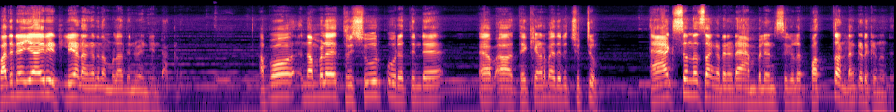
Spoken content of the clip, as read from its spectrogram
പതിനയ്യായിരം ഇഡ്ഡലിയാണ് അങ്ങനെ നമ്മൾ അതിന് വേണ്ടി ഉണ്ടാക്കുന്നത്. അപ്പോൾ നമ്മൾ തൃശ്ശൂർ പൂരത്തിന്റെ തെക്കാണ് അതിന് ചുറ്റും ആക്സ് എന്ന സംഘടനയുടെ ആംബുലൻസുകൾ പത്തെണ്ണം കിടക്കുന്നുണ്ട്.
